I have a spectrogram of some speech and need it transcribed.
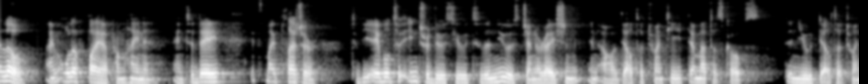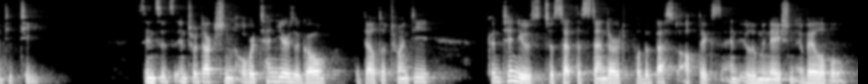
Hello, I'm Olaf Bayer from Heine, and today it's my pleasure to be able to introduce you to the newest generation in our Delta 20 dermatoscopes, the new Delta 20T. Since its introduction over 10 years ago, the Delta 20 continues to set the standard for the best optics and illumination available.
